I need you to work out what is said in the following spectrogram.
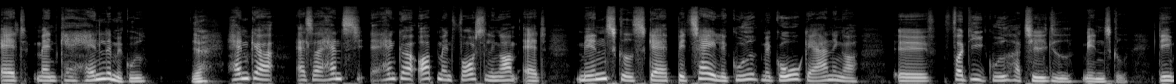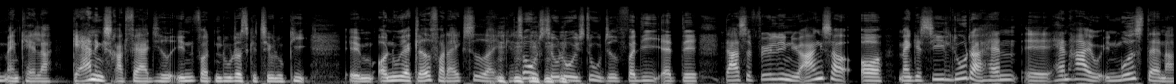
at man kan handle med Gud. Ja. Han gør, altså, han, han gør op med en forestilling om, at mennesket skal betale Gud med gode gerninger, øh, fordi Gud har tilgivet mennesket. Det, man kalder gerningsretfærdighed inden for den lutherske teologi. Øhm, og nu er jeg glad for, at der ikke sidder en katolsk teolog i studiet, fordi at øh, der er selvfølgelig nuancer, og man kan sige, at Luther, han, øh, han har jo en modstander,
